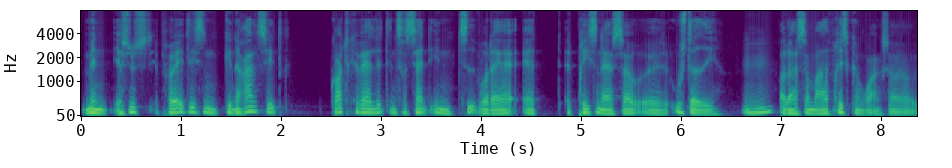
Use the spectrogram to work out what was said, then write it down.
Men jeg synes, at privatleasing generelt set godt kan være lidt interessant i en tid, hvor det er, at, at priserne er så øh, ustadige, mm-hmm. og der er så meget priskonkurrence, og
